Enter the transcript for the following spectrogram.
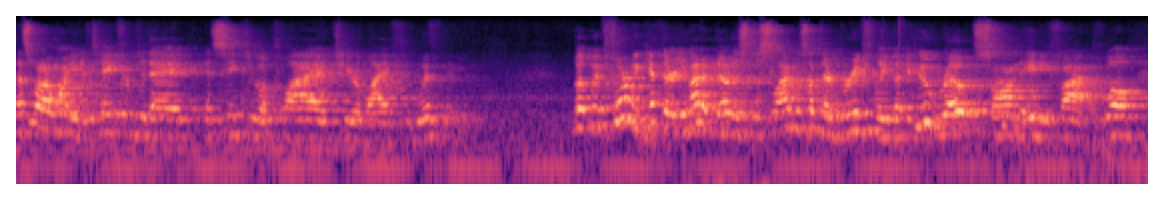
That's what I want you to take from today and seek to apply to your life with me. But before we get there, you might have noticed the slide was up there briefly, but who wrote Psalm 85? Well,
